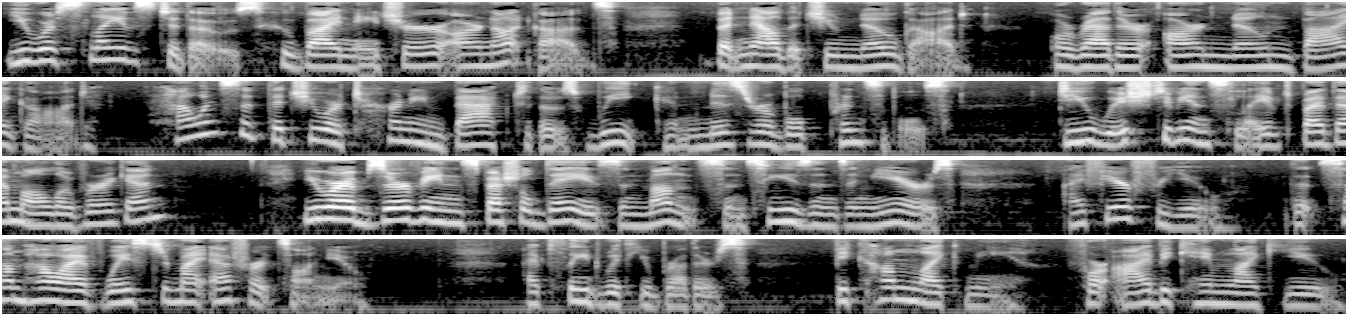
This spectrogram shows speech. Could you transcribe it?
you were slaves to those who by nature are not gods. But now that you know God, or rather are known by God, how is it that you are turning back to those weak and miserable principles? Do you wish to be enslaved by them all over again? You are observing special days and months and seasons and years. I fear for you that somehow I have wasted my efforts on you. I plead with you, brothers, become like me, for I became like you.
